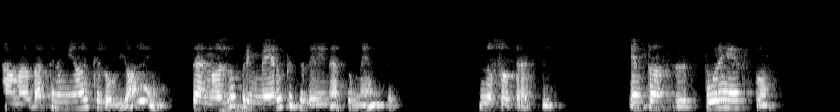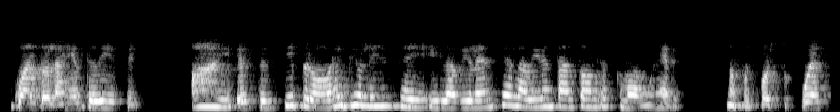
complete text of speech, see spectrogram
jamás va a tener miedo de que lo violen. O sea, no es lo primero que se le viene a su mente nosotras sí. Entonces, por eso, cuando la gente dice, ay, este sí, pero ahora hay violencia y, la violencia la viven tanto hombres como mujeres. No, pues por supuesto,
